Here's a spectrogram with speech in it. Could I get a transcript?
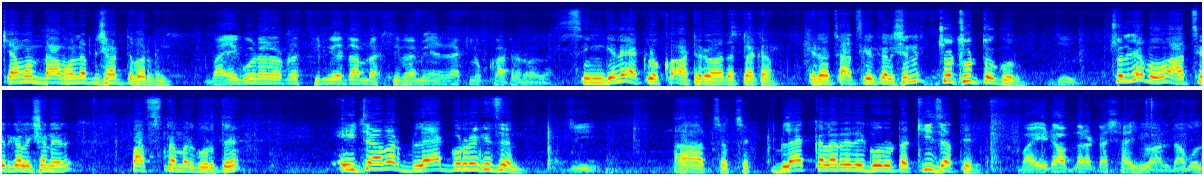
কেমন দাম হলে আপনি ছাড়তে পারবেন? ভাই এগুলোর আপনার সিঙ্গেলের দাম রাখছি ভাই আমি এক লক্ষ আঠারো হাজার। সিঙ্গেলে এক লক্ষ আঠেরো হাজার টাকা। এটা হচ্ছে আজকের কালেকশনের চতুর্থ গরু। জি। চলে যাব আজকের কালেকশনের পাঁচ নাম্বার গরুতে। এইটা আবার ব্ল্যাক গরু রেখেছেন? জি। আচ্ছা আচ্ছা। ব্ল্যাক কালারের এই গরুটা কি জাতের? ভাই এটা আপনার একটা শাহিওয়াল ডাবল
